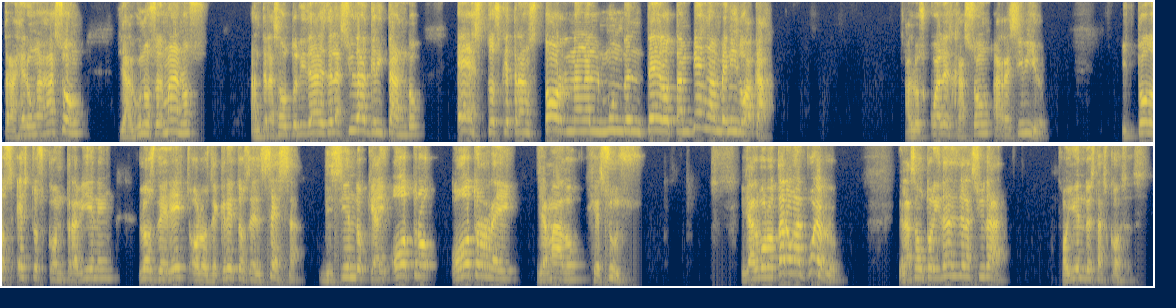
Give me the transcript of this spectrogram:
trajeron a Jasón y a algunos hermanos ante las autoridades de la ciudad gritando, estos que trastornan al mundo entero también han venido acá, a los cuales Jasón ha recibido. Y todos estos contravienen los derechos o los decretos del César, diciendo que hay otro, otro rey llamado Jesús. Y alborotaron al pueblo de las autoridades de la ciudad, oyendo estas cosas.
